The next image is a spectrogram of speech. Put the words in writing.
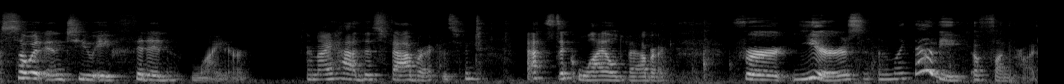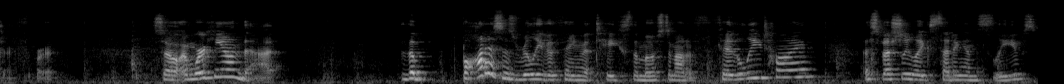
sew it into a fitted liner. And I had this fabric, this fantastic wild fabric for years. And I'm like, that would be a fun project for it. So I'm working on that. The bodice is really the thing that takes the most amount of fiddly time, especially like setting in sleeves.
